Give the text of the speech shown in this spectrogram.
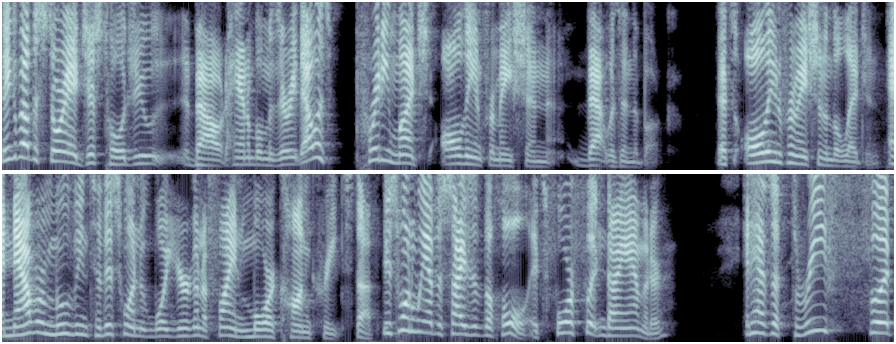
Think about the story I just told you about Hannibal, Missouri. That was pretty much all the information that was in the book. That's all the information of the legend. And now we're moving to this one where you're going to find more concrete stuff. This one we have the size of the hole. It's four foot in diameter. It has a three foot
